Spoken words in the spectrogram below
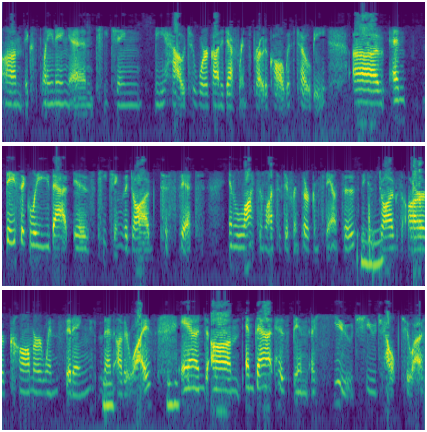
um, explaining and teaching me how to work on a deference protocol with Toby. Uh, and basically that is teaching the dog to sit in lots and lots of different circumstances because Mhm. dogs are calmer when sitting than Mhm. otherwise Mhm. and um and that has been a huge huge help to us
